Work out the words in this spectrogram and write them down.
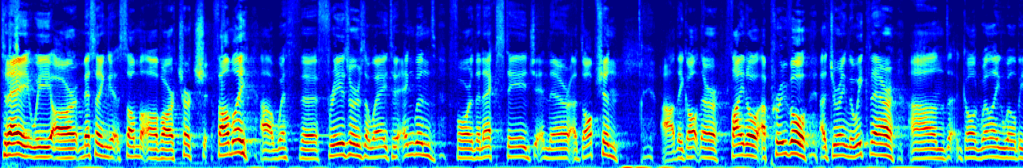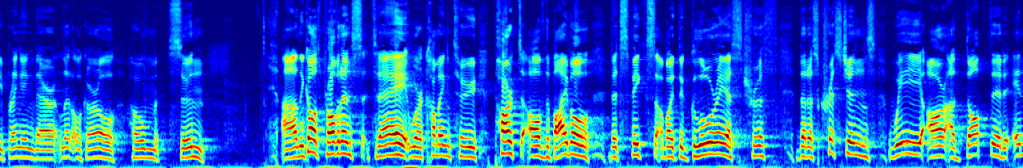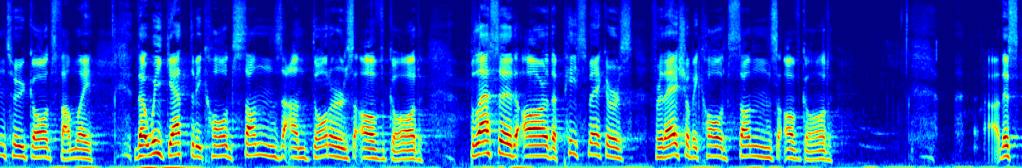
Today we are missing some of our church family uh, with the Frasers away to England for the next stage in their adoption. Uh, they got their final approval uh, during the week there, and God willing, will be bringing their little girl home soon. And in God's providence, today we're coming to part of the Bible that speaks about the glorious truth that as Christians we are adopted into God's family, that we get to be called sons and daughters of God. Blessed are the peacemakers, for they shall be called sons of God. Uh, this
